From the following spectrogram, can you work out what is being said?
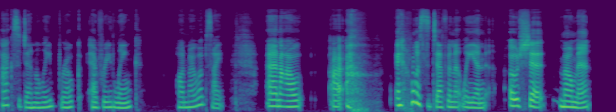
accidentally broke every link on my website. And I, I it was definitely an oh shit moment.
